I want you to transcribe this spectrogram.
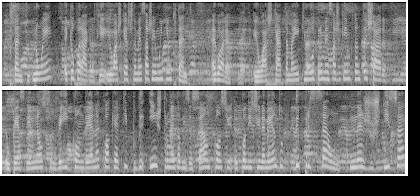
Portanto, não é aquele parágrafo. É, eu acho que esta mensagem é muito importante. Agora, eu acho que há também aqui outra mensagem que é importante deixar. O PSD não se revê e condena qualquer tipo de instrumentalização, de condicionamento, de pressão na justiça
